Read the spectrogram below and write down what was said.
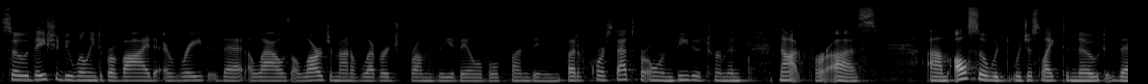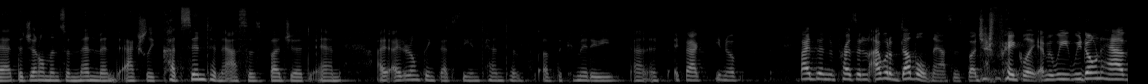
So they should be willing to provide a rate that allows a large amount of leverage from the available funding. But of course, that's for OMB to determine, not for us. Um, also, would, would just like to note that the gentleman's amendment actually cuts into NASA's budget, and I, I don't think that's the intent of, of the committee. Uh, in, in, fact, you know, if, I'd been the president, I would have doubled NASA's budget, frankly. I mean, we, we don't have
